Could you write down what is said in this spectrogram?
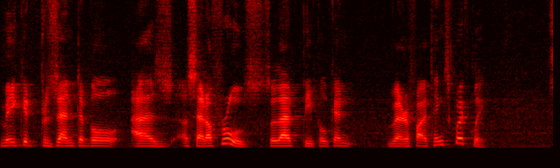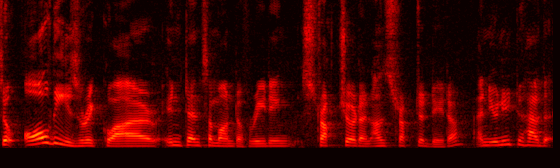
make it presentable as a set of rules so that people can verify things quickly. So all these require intense amount of reading, structured and unstructured data, and you need to have the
